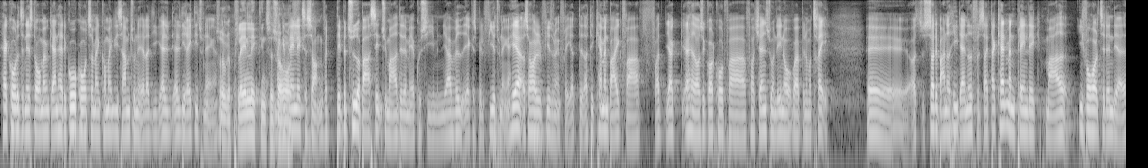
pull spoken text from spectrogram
have kortet til næste år, man vil gerne have det gode kort, så man kommer ind i de samme turneringer, eller de, alle, alle de rigtige turneringer. Så du kan planlægge din sæson Man kan også. planlægge sæsonen, for det betyder bare sindssygt meget, det der med at kunne sige, men jeg ved, at jeg kan spille fire turneringer her, og så holde fire turneringer fri, og det, og det kan man bare ikke fra, fra jeg, jeg havde også et godt kort fra, fra Challenge Touren det ene år, hvor jeg blev nummer tre, øh, og så er det bare noget helt andet, for der kan man planlægge meget i forhold til den der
